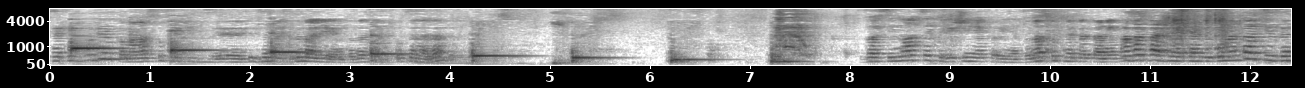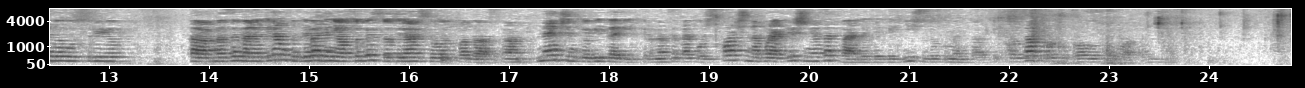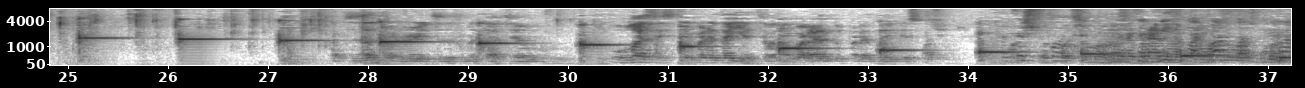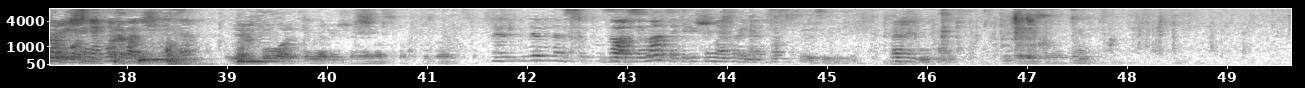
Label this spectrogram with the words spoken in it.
Це під будинком, а наступне під, е, під земель- земельний ринок. Да? Це ОСГ, да? За 17 рішення прийнято. Наступне питання. Про затвердження документації землеустрою так, на земельну ділянку для ведення особистого селянського господарства. Ненченко Віта Вікторівна. Це також спадщина. Проект рішення затвердити технічну документацію. Хто за, прошу проголосувати. Це затверджується документація. У власність не передається, вона в оренду передається. Це ж Це дві спад- два рішення по спадщині. Як було на рішення, За 17 рішення прийнято. Кажіть, Михайло.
